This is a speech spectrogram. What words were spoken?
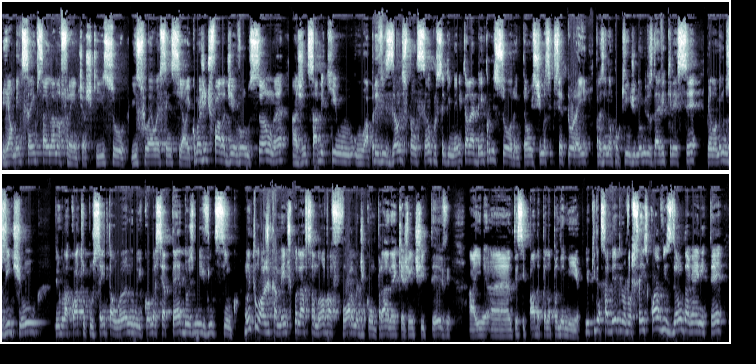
e realmente sempre sair lá na frente. Acho que isso, isso é o essencial. E como a gente fala de evolução, né? a gente sabe que o, o a previsão de expansão para o segmento ela é bem promissora. Então, estima-se que o setor aí, trazendo um pouquinho de números, deve crescer pelo menos 21 0,4% ao ano no e-commerce até 2025. Muito logicamente por essa nova forma de comprar né, que a gente teve aí é, antecipada pela pandemia. E eu queria saber para vocês qual a visão da HNT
